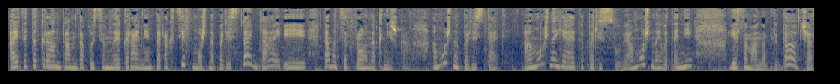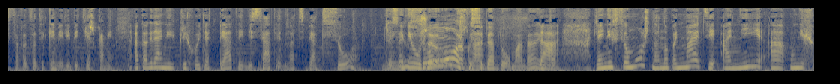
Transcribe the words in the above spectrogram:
А этот экран там, допустим, на экране интерактив, можно полистать, да, и там оцифрована книжка. А можно полистать? А можно я это порисую? А можно? И вот они, я сама наблюдала часто вот за такими ребятишками. А когда они приходят пятый, десятый, двадцать пятый, все, для То есть они уже можно. как у себя дома, да? Да, это... для них все можно, но понимаете, они, а, у них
